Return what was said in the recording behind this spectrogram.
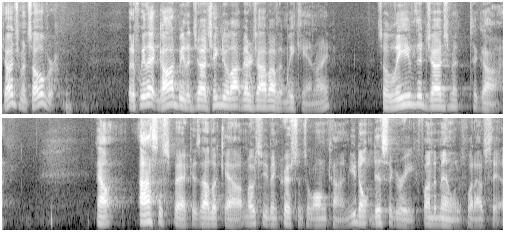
judgment's over. But if we let God be the judge, He can do a lot better job of it than we can, right? So leave the judgment to God. Now, I suspect as I look out, most of you have been Christians a long time, you don't disagree fundamentally with what I've said.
